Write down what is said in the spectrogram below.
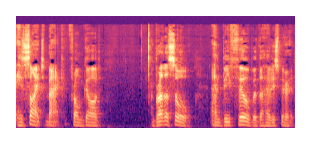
his sight back from God. Brother Saul, and be filled with the Holy Spirit.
